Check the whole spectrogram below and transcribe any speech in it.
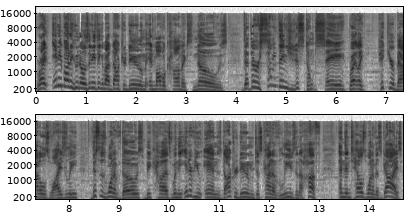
right? Anybody who knows anything about Doctor Doom in Marvel Comics knows that there are some things you just don't say, right? Like, pick your battles wisely. This is one of those because when the interview ends, Doctor Doom just kind of leaves in a huff and then tells one of his guys,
